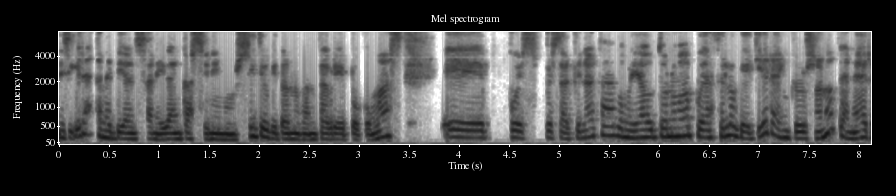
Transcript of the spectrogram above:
ni siquiera está metida en sanidad en casi ningún sitio, quitando Cantabria y poco más, eh, pues, pues al final cada comunidad autónoma puede hacer lo que quiera, incluso no tener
